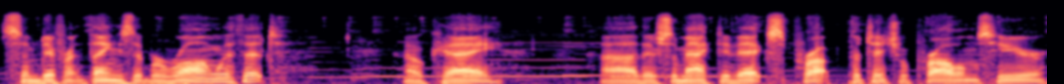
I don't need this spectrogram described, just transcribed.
some different things that were wrong with it. Okay, uh, there's some ActiveX pro potential problems here.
